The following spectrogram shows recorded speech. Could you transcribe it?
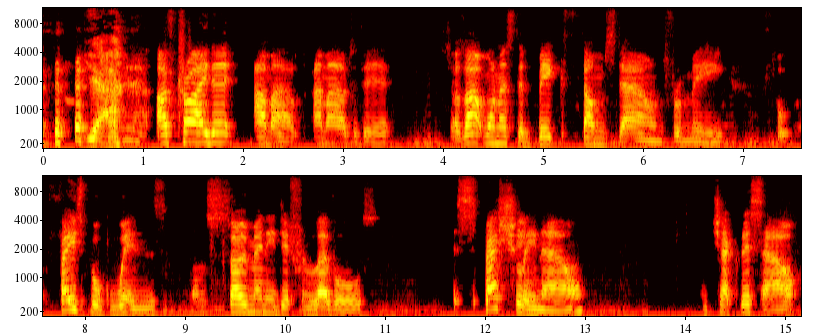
yeah. I've tried it. I'm out. I'm out of here. So that one has the big thumbs down from me. Facebook wins on so many different levels, especially now. And check this out,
